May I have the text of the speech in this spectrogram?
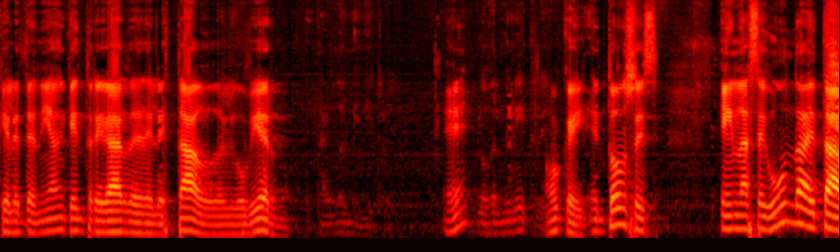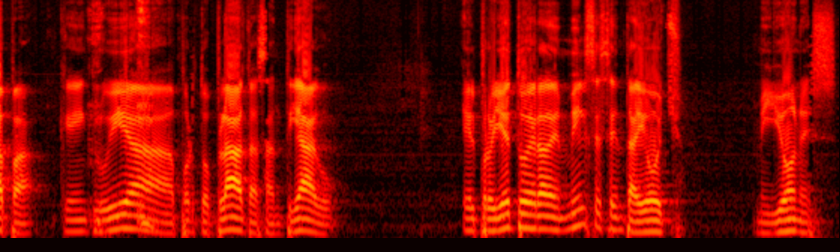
que le tenían que entregar desde el Estado, del gobierno. ¿Eh? Lo del ministro. Ok, entonces... En la segunda etapa, que incluía Puerto Plata, Santiago, el proyecto era de 1.068 millones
